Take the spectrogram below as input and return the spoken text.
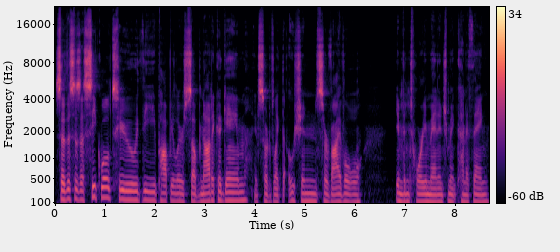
So, this is a sequel to the popular Subnautica game. It's sort of like the ocean survival inventory management kind of thing.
